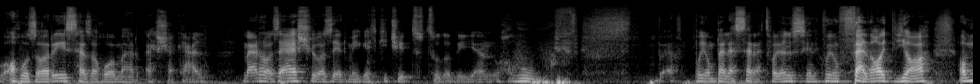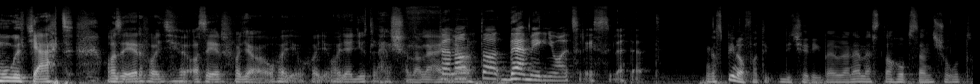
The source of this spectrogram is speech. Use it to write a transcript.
ahhoz a részhez, ahol már ez se kell. Mert ha az első azért még egy kicsit, tudod, ilyen, hú, vajon beleszeret, vajon összejönnek, vajon feladja a múltját azért, hogy, azért, hogy, a, hogy, hogy, hogy együtt lehessen a lányjal. Feladta, de még nyolc rész született. A spin-offot dicsérik belőle, nem? Ezt a Hobbs and Show-t.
